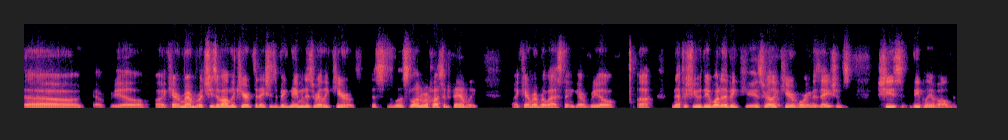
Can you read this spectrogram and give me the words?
uh Gabriel, oh, I can't remember, but she's involved in the today. She's a big name in Israeli Kiruv. This is the Sloan Chassid family. I can't remember last name, Gabriel uh, Nefesh Yehudi, one of the big Israeli Kiruv organizations. She's deeply involved in.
